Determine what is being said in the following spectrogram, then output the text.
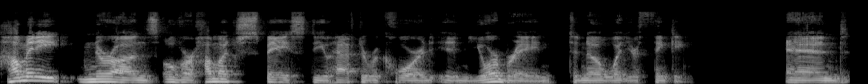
how many neurons over how much space do you have to record in your brain to know what you're thinking? And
